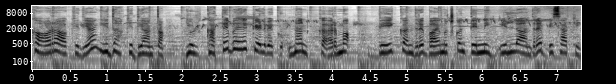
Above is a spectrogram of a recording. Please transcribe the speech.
ಖಾರ ಹಾಕಿದ್ಯಾ, ಇದು ಅಂತ. ಇವಳ ಕತೆ ಬೇರೆ ಕೇಳ್ಬೇಕು. ನನ್ ಕರ್ಮ. ಬೇಕಂದ್ರೆ ಬಾಯಿ ಮುಚ್ಕೊಂಡ್ ತಿನ್ನಿ, ಇಲ್ಲ ಅಂದ್ರೆ ಬಿಸಾಕಿ.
